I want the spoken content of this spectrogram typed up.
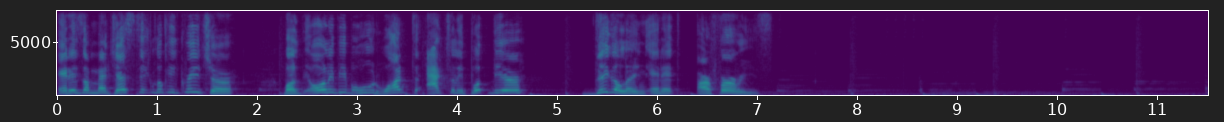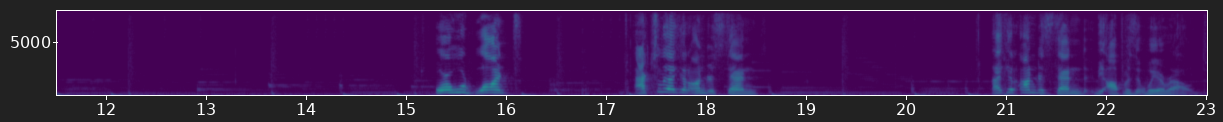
It is a majestic looking creature, but the only people who would want to actually put their diggling in it are furries. Or who would want... Actually, I can understand... I can understand the opposite way around.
